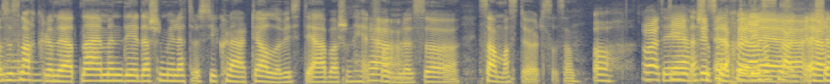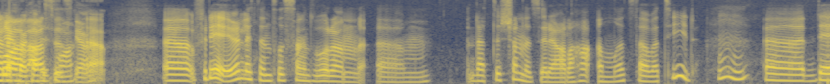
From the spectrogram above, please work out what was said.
Og så snakker de om det at nei, men de, det er så mye lettere å sy klær til alle hvis de er bare sånn helt Ja. formløse og samme størrelse og sånn. Oh, Og at det de, er så praktisk. prøveplaggene Det er så praktisk, ja. Ja. Eh, for det er jo litt interessant hvordan ehm, dette skjønnhetsidealet har endret seg over tid. Mm. Uh, det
